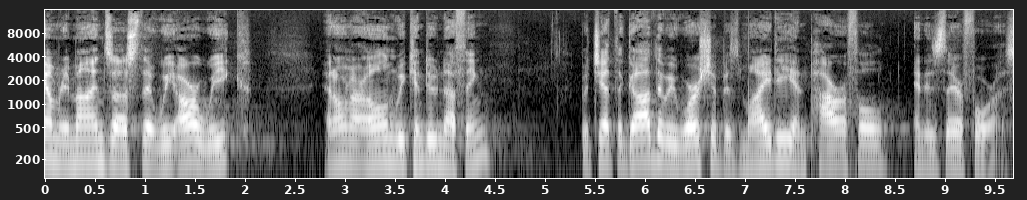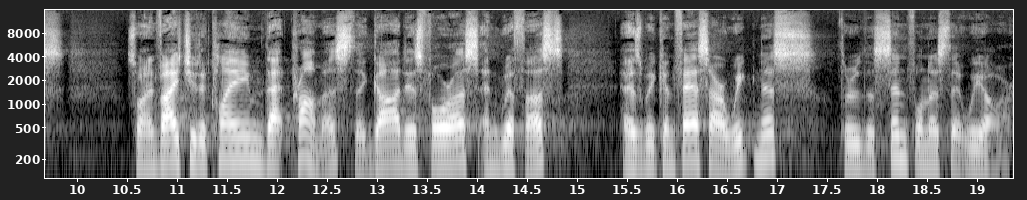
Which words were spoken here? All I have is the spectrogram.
Hymn reminds us that we are weak and on our own we can do nothing, but yet the God that we worship is mighty and powerful and is there for us. So I invite you to claim that promise that God is for us and with us as we confess our weakness through the sinfulness that we are.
